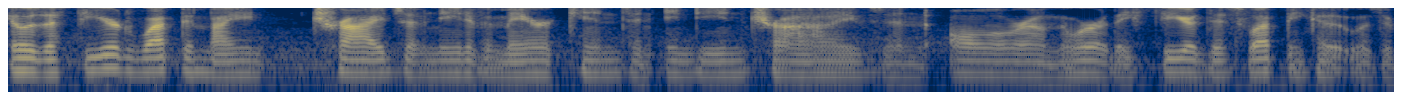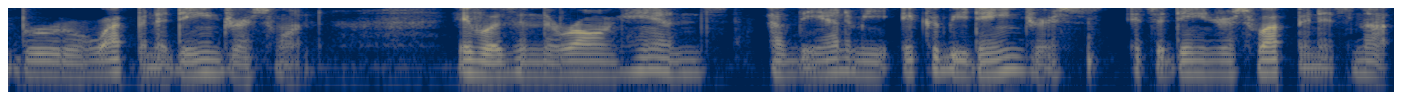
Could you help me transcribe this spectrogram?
It was a feared weapon by tribes of native americans and indian tribes and all around the world. They feared this weapon because it was a brutal weapon a dangerous one. If it was in the wrong hands of the enemy it could be dangerous. It's a dangerous weapon. It's not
